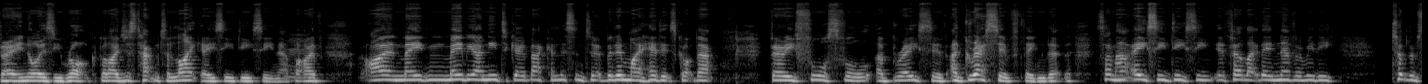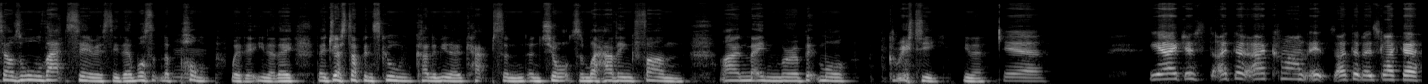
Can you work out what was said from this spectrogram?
very noisy rock. But I just happen to like ACDC now. Mm. But I've Iron Maiden. Maybe I need to go back and listen to it. But in my head, it's got that very forceful, abrasive, aggressive thing that somehow ACDC. It felt like they never really took themselves all that seriously. There wasn't the mm. pomp with it. You know, they they dressed up in school kind of, you know, caps and, and shorts and were having fun. Iron Maiden were a bit more gritty, you know. Yeah. Yeah, I just I don't I can't it's I don't know it's like a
